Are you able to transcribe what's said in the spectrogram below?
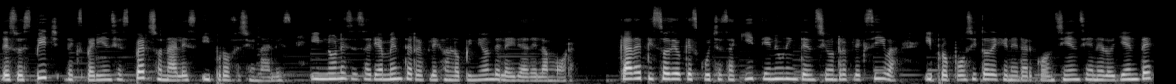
de su speech, de experiencias personales y profesionales, y no necesariamente reflejan la opinión de la idea del amor. Cada episodio que escuchas aquí tiene una intención reflexiva y propósito de generar conciencia en el oyente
